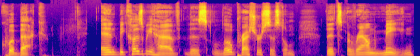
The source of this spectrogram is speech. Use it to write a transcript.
Quebec. And because we have this low pressure system that's around Maine,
